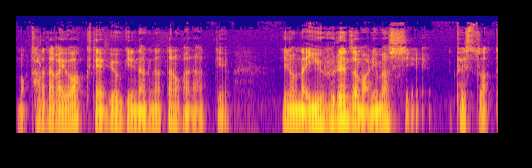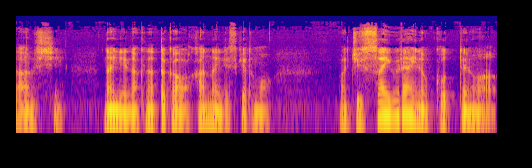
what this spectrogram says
まあ、体が弱くて病気で亡くなったのかなっていう。いろんなインフルエンザもありますし、ペストだってあるし、何で亡くなったかはわかんないですけども、まあ、10歳ぐらいの子ってのは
